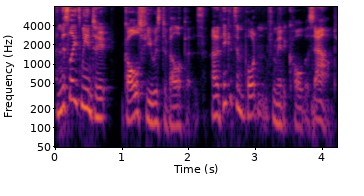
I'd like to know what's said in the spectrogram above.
And this leads me into goals for you as developers. And I think it's important for me to call this out.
